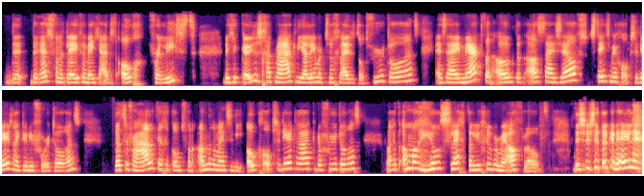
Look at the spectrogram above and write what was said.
de, de rest van het leven een beetje uit het oog verliest. Dat je keuzes gaat maken die alleen maar terugleiden tot vuurtorens. En zij merkt dan ook dat als zij zelf steeds meer geobsedeerd raakt door die vuurtorens, dat ze verhalen tegenkomt van andere mensen die ook geobsedeerd raken door vuurtorens, maar het allemaal heel slecht en luguber mee afloopt. Dus er zit ook een hele,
